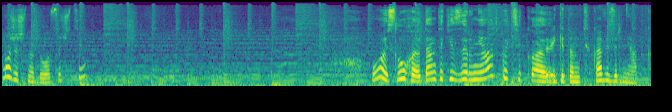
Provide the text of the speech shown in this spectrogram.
Можеш на досочці. Ой, слухай, там такі зернятка цікаві. Які там цікаві зернятка.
